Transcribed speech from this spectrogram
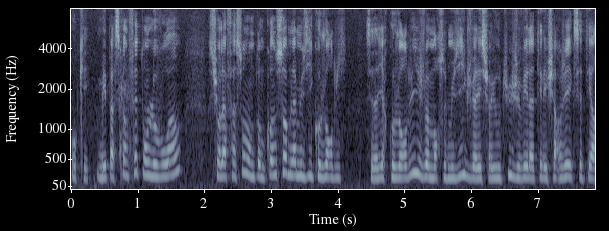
Ok, mais parce qu'en fait, on le voit sur la façon dont on consomme la musique aujourd'hui. C'est-à-dire qu'aujourd'hui, je veux un morceau de musique, je vais aller sur YouTube, je vais la télécharger, etc.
